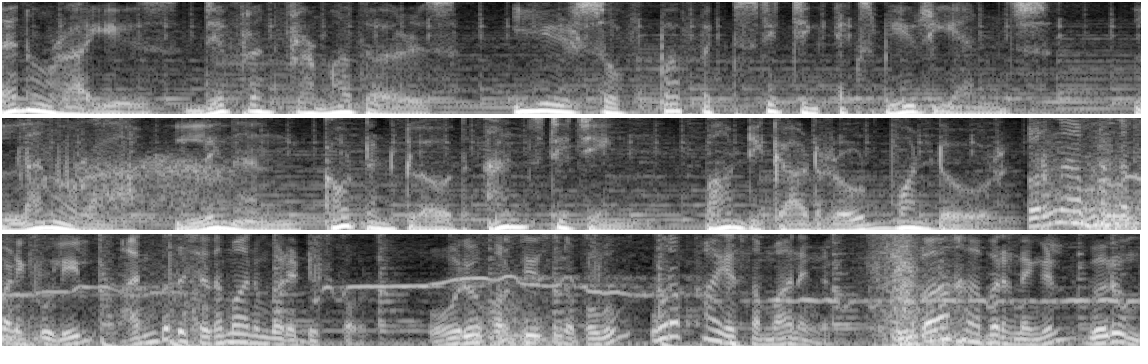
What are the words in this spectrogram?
Lenora is different from others. Years of perfect stitching experience. Lenora linen, cotton cloth and stitching. Pandikkad road Wandoor സ്വർണാഭരണ പണിക്കൂലിയിൽ അൻപത് ശതമാനം വരെ ഡിസ്കൗണ്ട് ഓരോ പർച്ചേസിനൊപ്പവും ഉറപ്പായ സമ്മാനങ്ങൾ വിവാഹാഭരണങ്ങൾ വെറും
